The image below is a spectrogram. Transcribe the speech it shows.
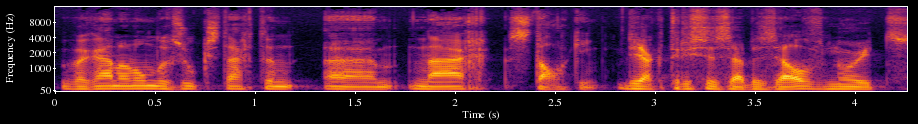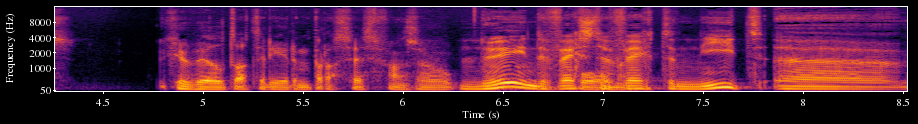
We gaan een onderzoek starten ehm, naar stalking. Die actrices hebben zelf nooit gewild dat er hier een proces van zou Nee, in de verste Komen. verte niet. Ehm,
